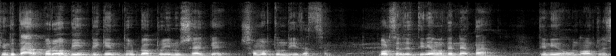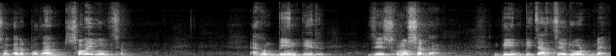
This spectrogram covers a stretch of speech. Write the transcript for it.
কিন্তু তারপরেও বিএনপি কিন্তু ডক্টর ইনুস সাহেবকে সমর্থন দিয়ে যাচ্ছেন। বলছেন যে তিনি আমাদের নেতা, তিনি অন্তর্বর্তী সরকারের প্রধান, সবই বলছেন। এখন বিএনপির যে সমস্যাটা বিএনপি চাচ্ছে রোড ম্যাপ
